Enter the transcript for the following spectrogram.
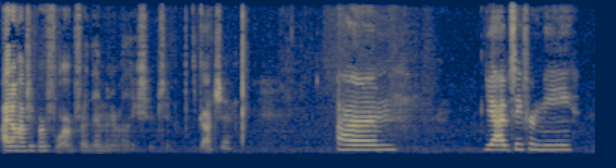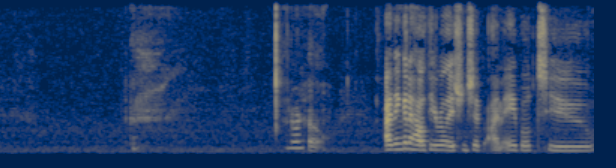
I don't have to perform for them in a relationship. Gotcha. Um, yeah, I would say for me, I don't know. I think in a healthy relationship, I'm able to.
